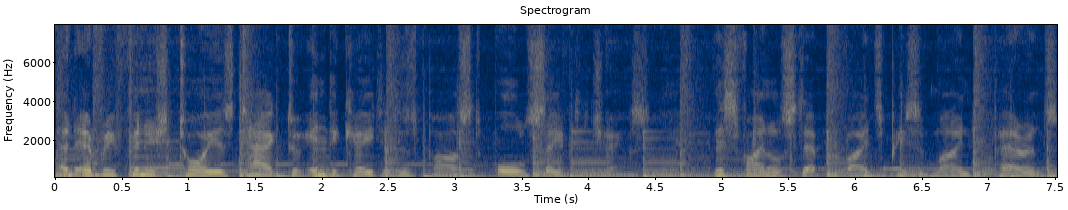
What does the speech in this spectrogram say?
and every finished toy is tagged to indicate it has passed all safety checks. This final step provides peace of mind to parents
